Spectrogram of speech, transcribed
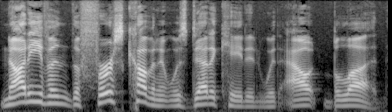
not even the first covenant was dedicated without blood.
